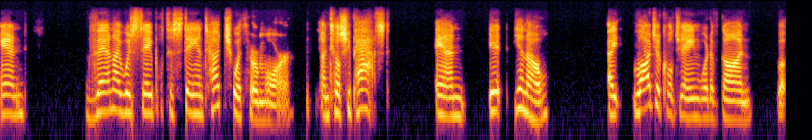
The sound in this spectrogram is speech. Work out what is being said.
And then I was able to stay in touch with her more until she passed. And it, you know, a logical Jane would have gone, well,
